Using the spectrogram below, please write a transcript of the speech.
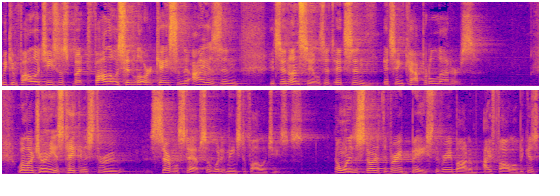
we can follow Jesus, but follow is in lowercase and the I is in, it's in uncials, it, it's, in, it's in capital letters. Well, our journey has taken us through several steps of what it means to follow Jesus. I wanted to start at the very base, the very bottom. I follow because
